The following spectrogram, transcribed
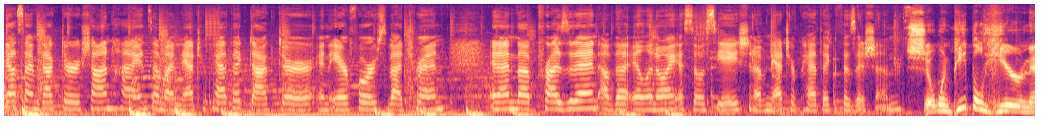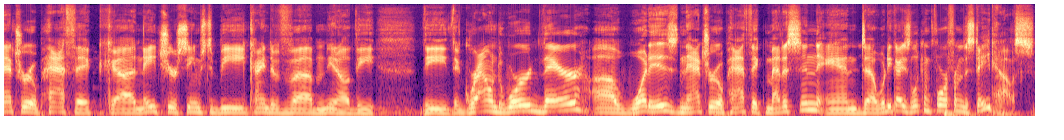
yes, I'm Dr. Sean Hines. I'm a naturopathic doctor, an Air Force veteran, and I'm the president of the Illinois Association of Naturopathic Physicians. So, when people hear naturopathic, uh, nature seems to be kind of, um, you know, the the the ground word there. Uh, what is naturopathic medicine, and uh, what are you guys looking for from the State House?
